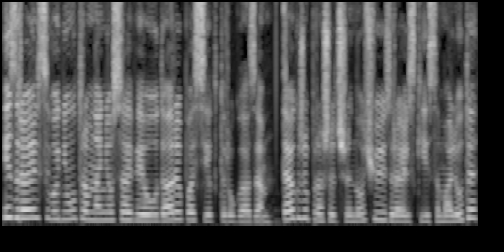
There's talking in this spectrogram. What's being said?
Израиль сегодня утром нанес авиаудары по сектору Газа. Также прошедшей ночью израильские самолеты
